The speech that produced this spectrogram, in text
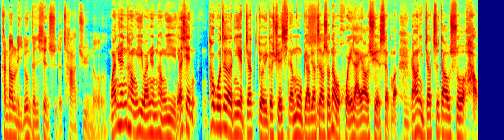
看到理论跟现实的差距呢？完全同意，完全同意。而且透过这个，你也比较有一个学习的目标，比较知道说，那我回来要学什么，然后你比较知道说，好，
